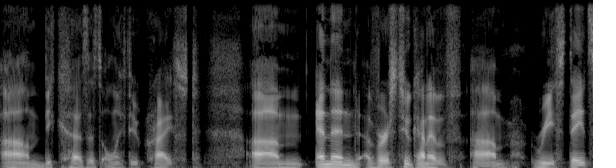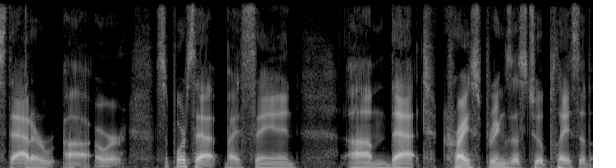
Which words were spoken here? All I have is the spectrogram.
um, because it's only through Christ. Um, and then verse 2 kind of um, restates that or, uh, or supports that by saying um, that Christ brings us to a place of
